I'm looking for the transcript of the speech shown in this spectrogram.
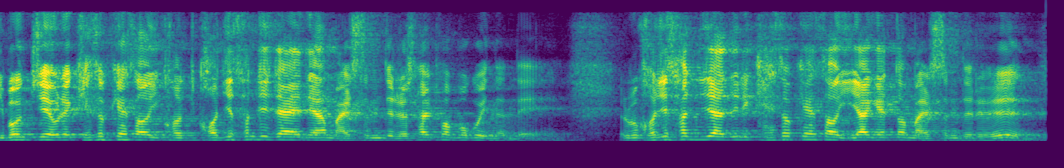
이번 주에 우리 계속해서 이 거짓 선지자에 대한 말씀들을 살펴보고 있는데 여러분 거짓 선지자들이 계속해서 이야기했던 말씀들은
